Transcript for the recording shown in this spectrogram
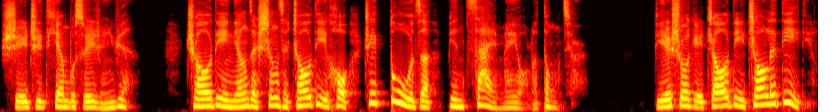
谁知天不随人愿，招娣娘在生下招娣后，这肚子便再没有了动静。别说给招娣招来弟弟了，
